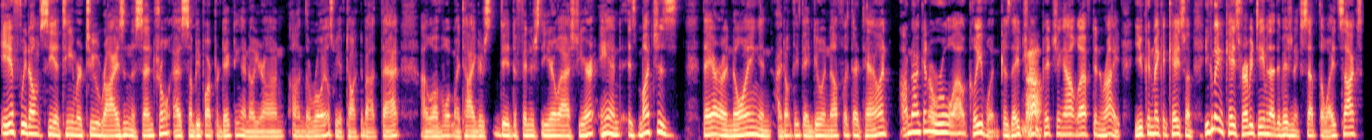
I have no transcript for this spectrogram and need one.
if we don't see a team or two rise in the central, as some people are predicting, I know you're on, on the Royals. We have talked about that. I love what my Tigers did to finish the year last year. And as much as they are annoying and I don't think they do enough with their talent, I'm not going to rule out Cleveland because they try No. pitching out left and right. You can make a case for them. You can make a case for every team in that division except the White Sox.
